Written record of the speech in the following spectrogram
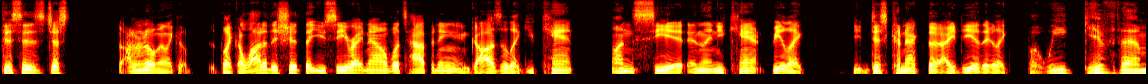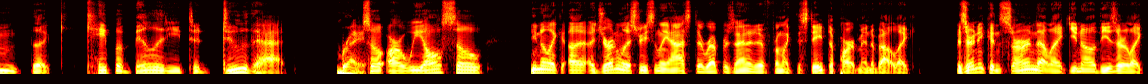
this is just I don't know, man. Like like a lot of the shit that you see right now of what's happening in Gaza, like you can't unsee it, and then you can't be like disconnect the idea that you're like, but we give them the capability to do that. Right. So are we also, you know, like a, a journalist recently asked a representative from like the State Department about like, is there any concern that like you know these are like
